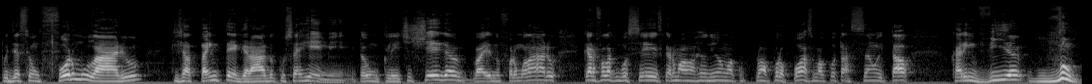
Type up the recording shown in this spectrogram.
podia ser um formulário que já está integrado com o CRM. Então o cliente chega, vai no formulário, quero falar com vocês, quero uma reunião, uma, uma proposta, uma cotação e tal. O cara envia, vum,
